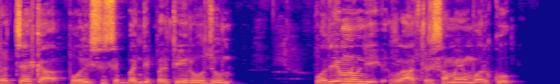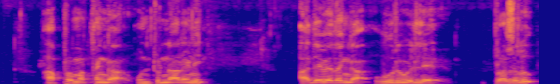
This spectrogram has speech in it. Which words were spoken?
ప్రత్యేక పోలీసు సిబ్బంది ప్రతిరోజు ఉదయం నుండి రాత్రి సమయం వరకు అప్రమత్తంగా ఉంటున్నారని అదేవిధంగా ఊరు వెళ్ళే ప్రజలు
